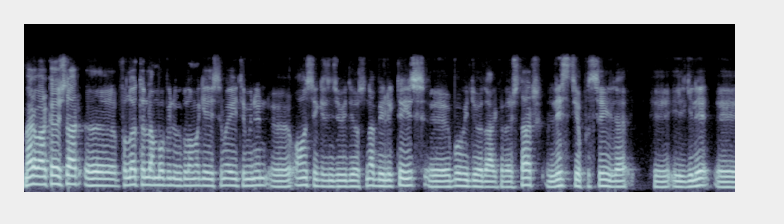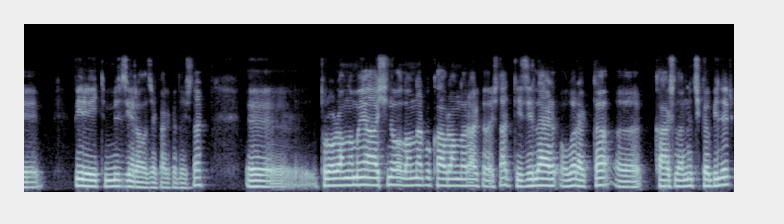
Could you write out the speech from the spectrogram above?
Merhaba arkadaşlar. E, Flutter'la mobil uygulama geliştirme eğitiminin e, 18. videosunda birlikteyiz. E, bu videoda arkadaşlar list yapısıyla e, ilgili e, bir eğitimimiz yer alacak arkadaşlar. E, programlamaya aşina olanlar bu kavramları arkadaşlar diziler olarak da e, karşılarına çıkabilir.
